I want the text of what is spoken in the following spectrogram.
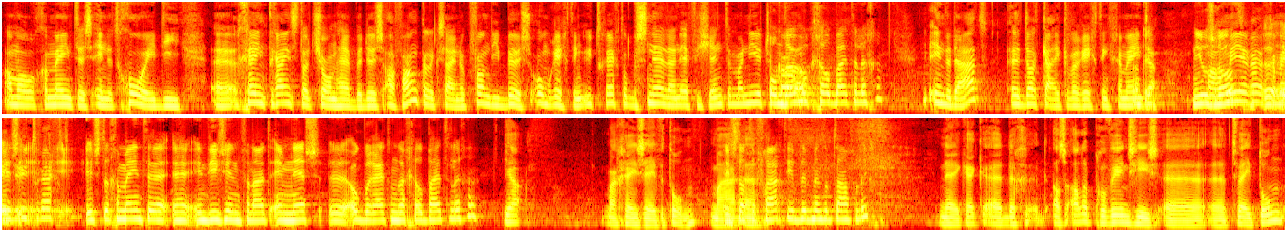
Allemaal gemeentes in het Gooi die uh, geen treinstation hebben. Dus afhankelijk zijn ook van die bus om richting Utrecht op een snelle en efficiënte manier te om komen. Om daar ook geld bij te leggen? Inderdaad, uh, dat kijken we richting gemeente. Okay. Niels Almere, Rood, gemeente is, Utrecht. Is de gemeente uh, in die zin vanuit Eemnes ook bereid om daar geld bij te leggen? Ja, maar geen 7 ton. Maar, is dat de vraag die op dit moment op tafel ligt? Nee, kijk, de, als alle provincies uh, twee ton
